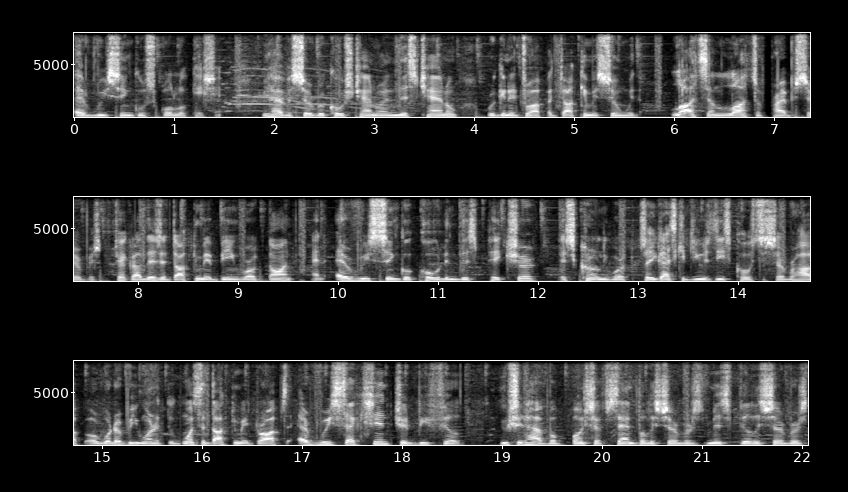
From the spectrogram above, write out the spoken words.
every single scroll location. We have a server coach channel. In this channel, we're going to drop a document soon with lots and lots of private servers. Check out, there's a document being worked on and every single code in this picture is currently working. So you guys could use these codes to server hop or whatever you want to do. Once the document drops, every section should be filled. You should have a bunch of Sand Village servers, Mist Village servers,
